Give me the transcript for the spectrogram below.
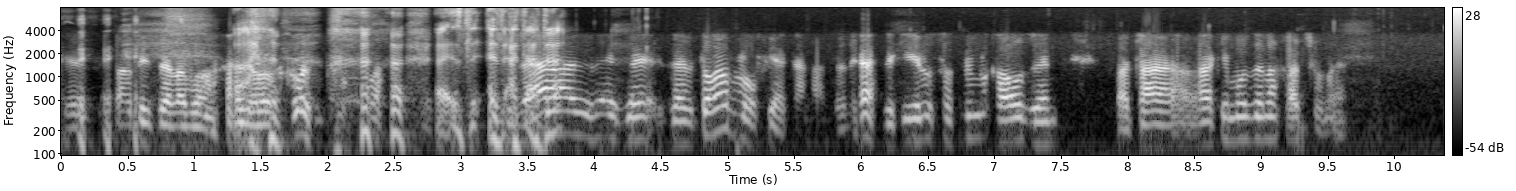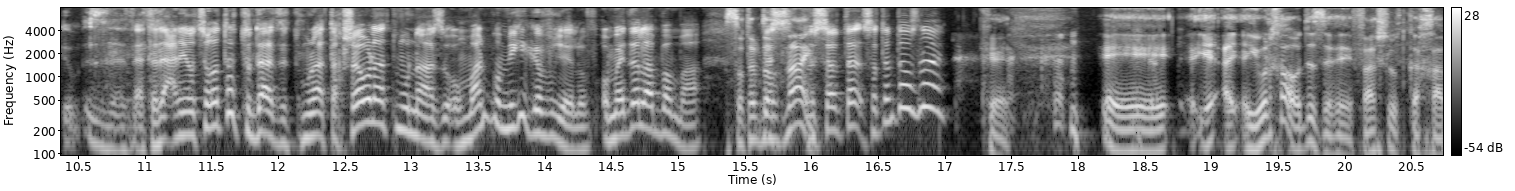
כן, סיפרתי את זה. לאורך כל תקופה. זה- זה מטורף להופיע ככה, אתה יודע, זה כאילו סותמים לך אוזן, ואתה רק עם אוזן אחת שומע. זה- אתה יודע, אני רוצה לראות, אתה יודע, זו תמונה, תחשוב על התמונה הזו, אומן כמו מיקי גבריאלוב, עומד על הבמה. סותם את האוזניים. סותם את האוזניים. כן. אה, היו לך עוד איזה פאשלות ככה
